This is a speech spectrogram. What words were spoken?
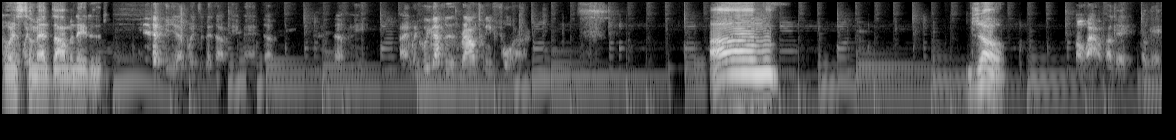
Voice what to you- Men dominated. yeah, Boyz II Men dominated, man. Definitely. Definitely. All right, wait, who you got for round 24? Um Joe. Oh, wow. Okay. Okay.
